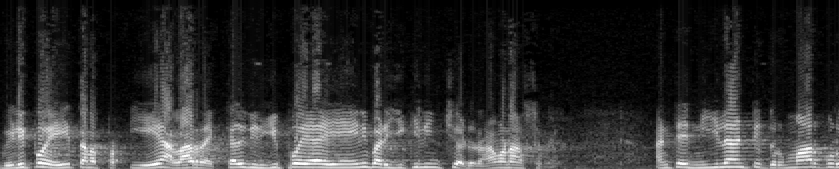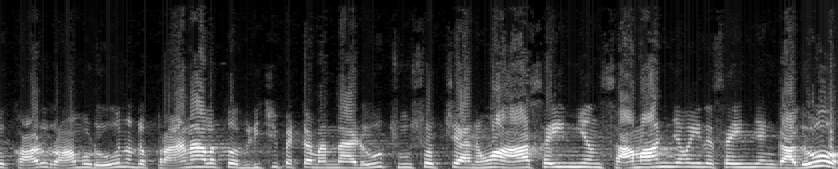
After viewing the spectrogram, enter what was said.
వెళ్ళిపోయి తన ఏ అలా రెక్కలు విరిగిపోయాయే అని వాడు ఇకిలించాడు రావణాసురుడు. అంటే నీలాంటి దుర్మార్గుడు కాడు రాముడు నన్ను ప్రాణాలతో విడిచిపెట్టమన్నాడు చూసొచ్చాను. ఆ సైన్యం సామాన్యమైన సైన్యం కాదు.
